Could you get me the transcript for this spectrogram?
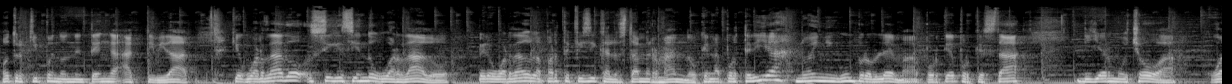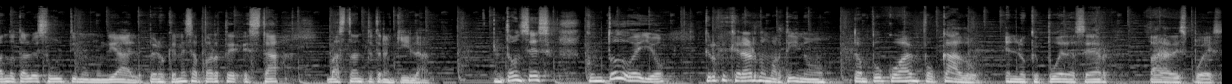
otro equipo en donde tenga actividad. Que guardado sigue siendo guardado, pero guardado la parte física lo está mermando. Que en la portería no hay ningún problema. ¿Por qué? Porque está Guillermo Ochoa jugando tal vez su último mundial, pero que en esa parte está bastante tranquila. Entonces, con todo ello, creo que Gerardo Martino tampoco ha enfocado en lo que puede hacer para después.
